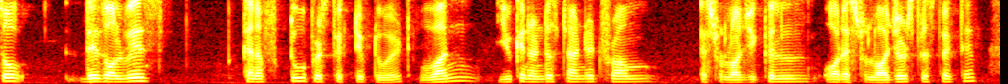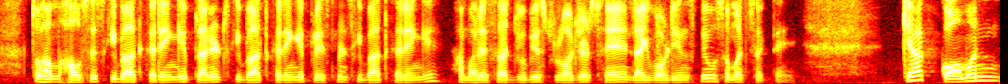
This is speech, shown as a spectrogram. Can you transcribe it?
तो there is always kind of two perspective to it. One you can understand it from astrological और एस्ट्रोलॉजर्स परस्पेक्टिव तो हम हाउसेस की बात करेंगे प्लैनेट्स की बात करेंगे प्लेसमेंट्स की बात करेंगे हमारे साथ जो भी एस्ट्रोलॉजर्स हैं लाइव ऑडियंस में वो समझ सकते हैं। क्या कॉमन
